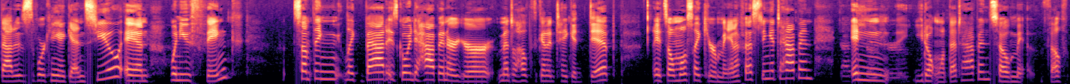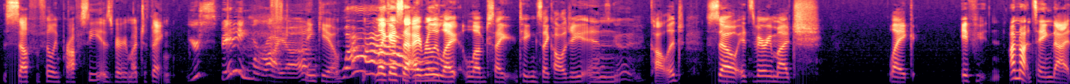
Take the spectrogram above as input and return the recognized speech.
that is working against you. And when you think something like bad is going to happen or your mental health is going to take a dip, it's almost like you're manifesting it to happen, That's and true. you don't want that to happen. So self fulfilling prophecy is very much a thing. You're spitting, Mariah. Thank you. Wow. Like I said, I really like loved psych- taking psychology in college, so it's very much like if you, I'm not saying that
